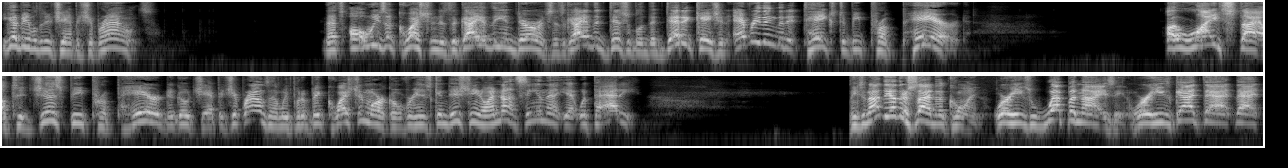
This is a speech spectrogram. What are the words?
You got to be able to do championship rounds. That's always a question. Is the guy of the endurance? Is the guy of the discipline, the dedication, everything that it takes to be prepared a lifestyle to just be prepared to go championship rounds. And then we put a big question mark over his condition. You know, I'm not seeing that yet with Paddy. He's not the other side of the coin where he's weaponizing, where he's got that that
